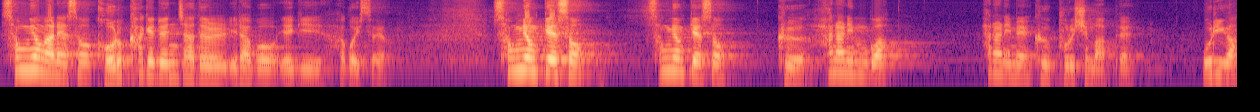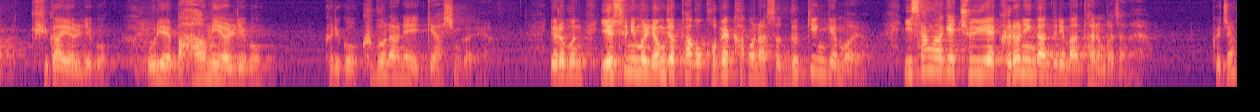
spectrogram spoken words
성령 안에서 거룩하게 된 자들이라고 얘기하고 있어요. 성령께서 성령께서 그 하나님과 하나님의 그 부르심 앞에 우리가 귀가 열리고 우리의 마음이 열리고 그리고 그분 안에 있게 하신 거예요. 여러분 예수님을 영접하고 고백하고 나서 느낀 게 뭐예요? 이상하게 주위에 그런 인간들이 많다는 거잖아요. 그죠?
